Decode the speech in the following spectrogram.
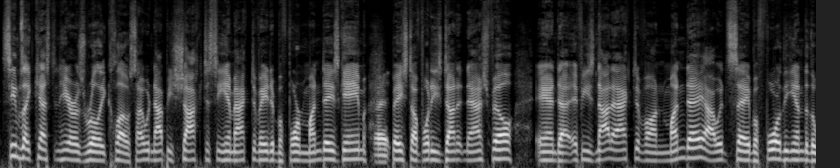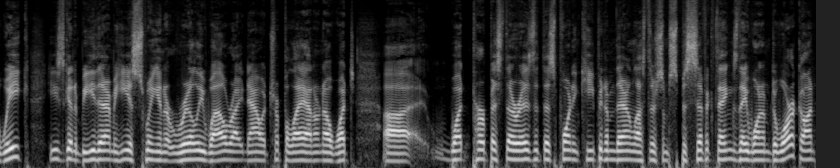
Seems like Keston Hiura is really close. I would not be shocked to see him activated before Monday's game right. based off what he's done at Nashville. And uh, if he's not active on Monday, I would say before the end of the week, he's going to be there. I mean, he is swinging it really well right now at AAA. I don't know what uh, what purpose there is at this point in keeping him there unless there's some specific things they want him to work on.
